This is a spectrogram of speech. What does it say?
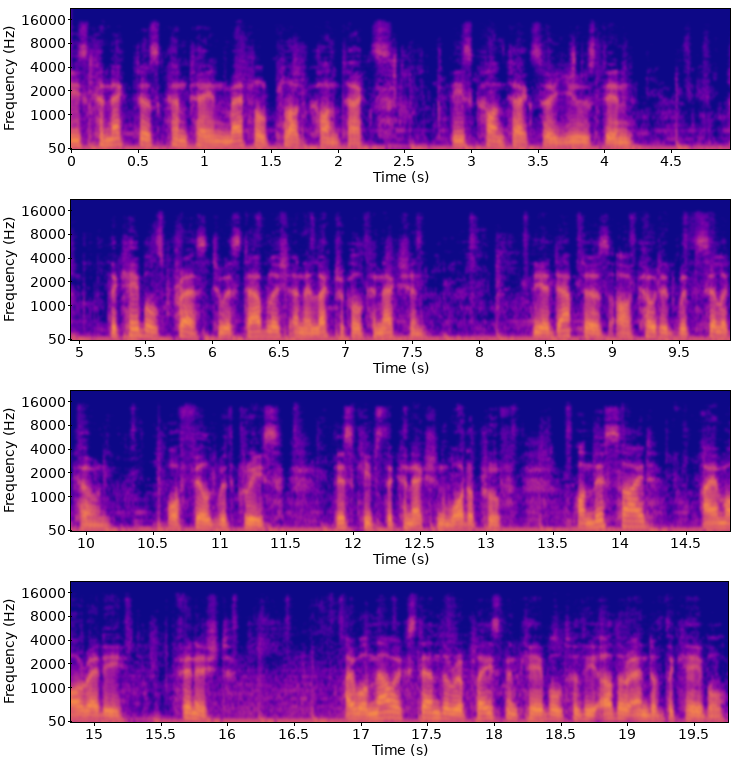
These connectors contain metal plug contacts. These contacts are used in the cables pressed to establish an electrical connection. The adapters are coated with silicone or filled with grease. This keeps the connection waterproof. On this side, I am already finished. I will now extend the replacement cable to the other end of the cable,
